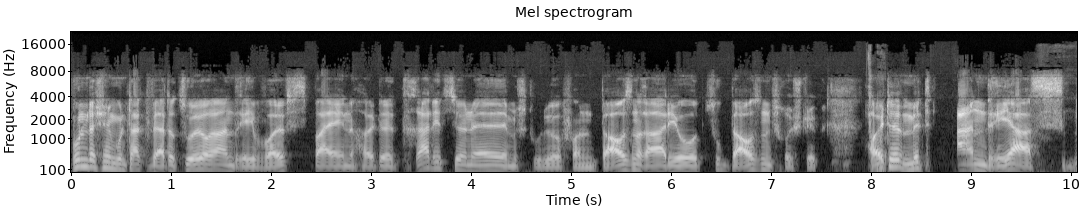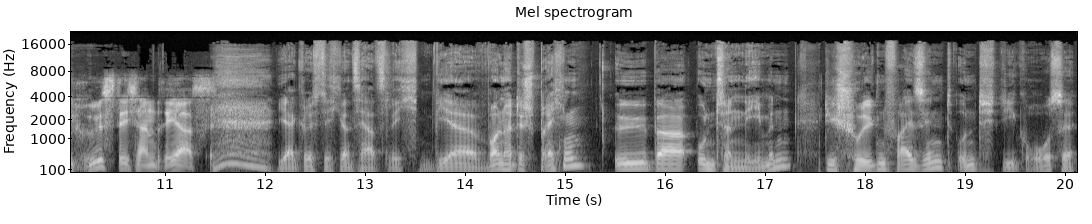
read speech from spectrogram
Wunderschönen guten Tag, werte Zuhörer. André Wolfsbein, heute traditionell im Studio von Börsenradio zu Börsenfrühstück. Heute mit Andreas. Grüß dich, Andreas. Ja, grüß dich ganz herzlich. Wir wollen heute sprechen über Unternehmen, die schuldenfrei sind und die große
